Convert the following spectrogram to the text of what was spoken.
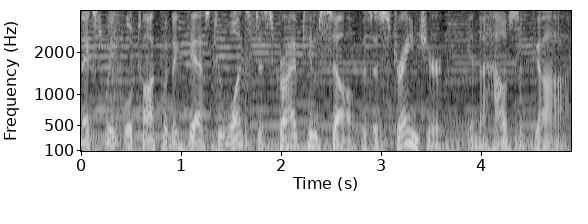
Next week, we'll talk with a guest who once described himself as a stranger in the house of God.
